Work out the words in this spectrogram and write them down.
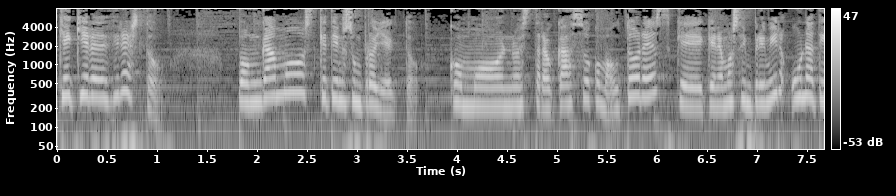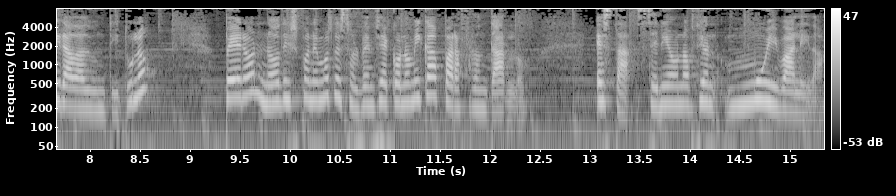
¿qué quiere decir esto? Pongamos que tienes un proyecto, como en nuestro caso como autores, que queremos imprimir una tirada de un título, pero no disponemos de solvencia económica para afrontarlo. Esta sería una opción muy válida.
